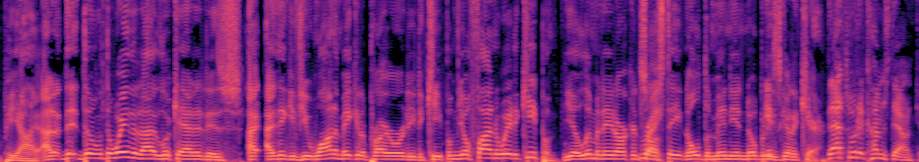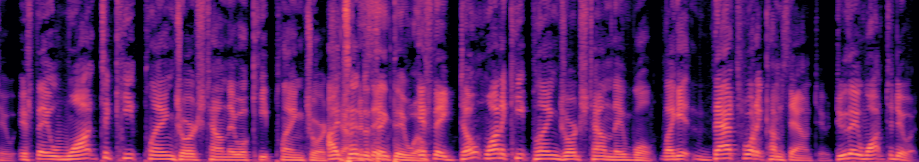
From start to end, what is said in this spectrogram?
RPI. I, the, the way that I look at it is, I, I think if you want to make it a priority to keep them, you'll find a way to keep them. You eliminate Arkansas Right. State and Old Dominion, nobody's going to care. That's what it comes down to. If they want to keep playing Georgetown, they will keep playing Georgetown. I tend If to think they will. If they don't want to keep playing Georgetown, they won't. Like it. That's what it comes down to. Do they want to do it?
